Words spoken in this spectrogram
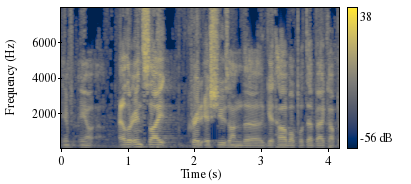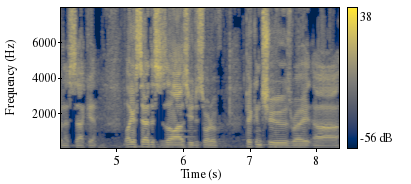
inf- you know other insight, create issues on the GitHub, I'll put that back up in a second. But like I said, this is, allows you to sort of pick and choose, right? Uh,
